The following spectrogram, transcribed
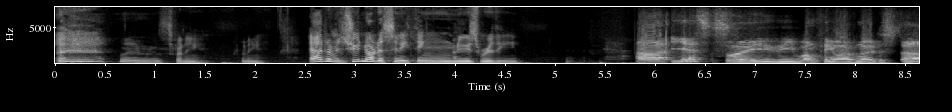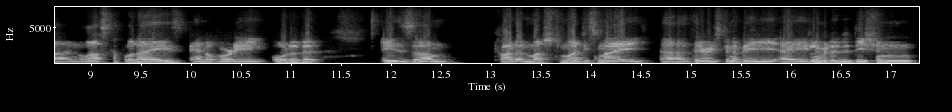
it's funny, funny. Adam, did you notice anything newsworthy? Uh, yes, so the one thing I've noticed uh, in the last couple of days, and I've already ordered it, is um, kind of much to my dismay, uh, there is going to be a limited edition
